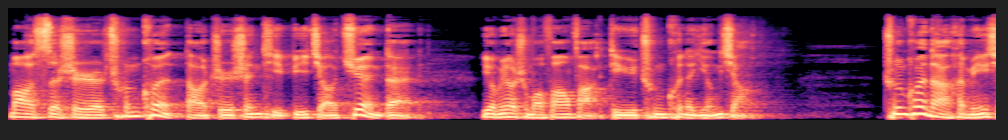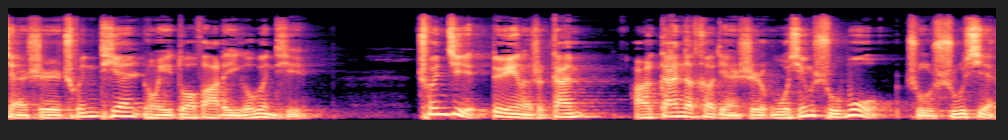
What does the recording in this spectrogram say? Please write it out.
貌似是春困导致身体比较倦怠，有没有什么方法抵御春困的影响？春困呢，很明显是春天容易多发的一个问题。春季对应的是肝，而肝的特点是五行属木，主疏泄。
